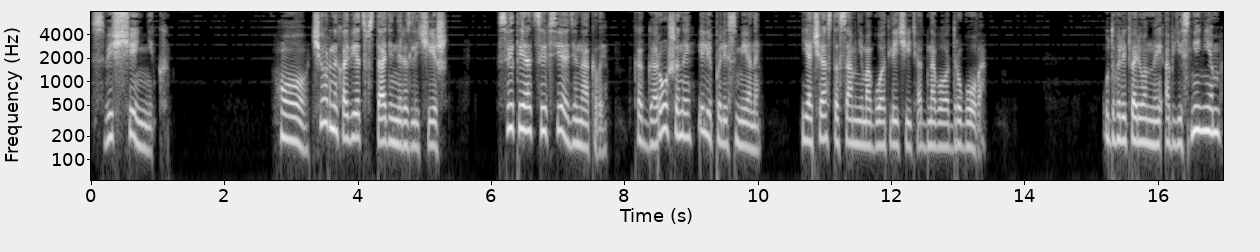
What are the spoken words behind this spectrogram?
Священник. О, черных овец в стаде не различишь. Святые отцы все одинаковы, как горошины или полисмены. Я часто сам не могу отличить одного от другого. Удовлетворенный объяснением,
